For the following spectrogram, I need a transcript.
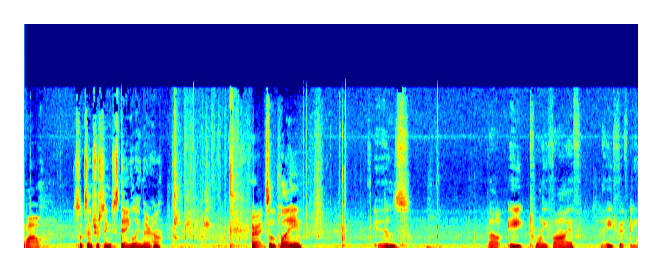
Wow. This looks interesting, just dangling there, huh? Alright, so the plane is about 825 and 850.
